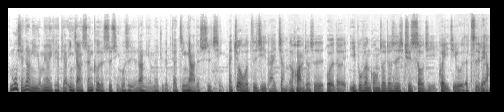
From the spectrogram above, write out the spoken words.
目前让你有没有一些比较印象深刻的事情，或是让你有没有觉得比较惊讶的事情？那就我自己来讲的话，就是我的一部分工作就是去收集会议记录的资料。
